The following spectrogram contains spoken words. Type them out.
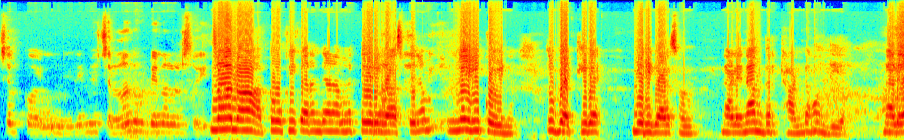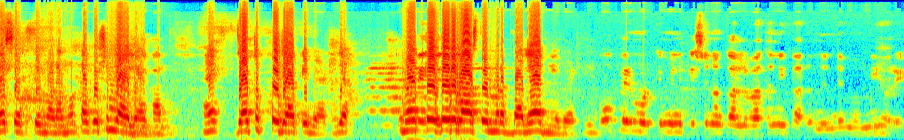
ਚਲ ਕੋਈ ਨਹੀਂ ਦੀਦੀ ਮੈਂ ਚੱਲਾਂ ਤੁਹਾਡੇ ਨਾਲ ਰਸੋਈ। ਨਾ ਨਾ ਤੂੰ ਕੀ ਕਰਨ ਜਾਣਾ? ਮੈਂ ਤੇਰੇ ਵਾਸਤੇ ਨਾ ਨਹੀਂ ਕੋਈ ਨਾ। ਤੂੰ ਬੈਠੀ ਰਹਿ। ਮੇਰੀ ਗੱਲ ਸੁਣ ਨਾਲੇ ਨਾ ਅੰਦਰ ਠੰਡ ਹੁੰਦੀ ਆ ਨਾਲੇ ਆ ਸਿਰ ਤੇ ਮਾੜਾ ਮੋਟਾ ਕੁਛ ਲੈ ਲਿਆ ਕਰ ਹੈ ਜਾ ਧੁੱਪੇ ਜਾ ਕੇ ਬੈਠ ਜਾ। ਮੈਂ ਉੱਤੇ ਤੇਰੇ ਵਾਸਤੇ ਮਰੱਬਾ ਲਿਆਦੀ ਆ ਬੈਠੀ ਉਹ ਫਿਰ ਮੁੜ ਕੇ ਮੈਨੂੰ ਕਿਸੇ ਨਾਲ ਗੱਲਬਾਤ ਨਹੀਂ ਕਰਨ ਦਿੰਦੇ ਮੰਮੀ ਹੋਰੇ।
